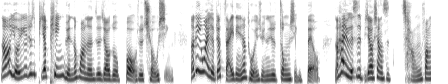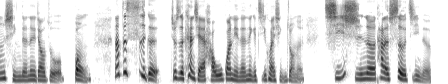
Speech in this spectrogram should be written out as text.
然后有一个就是比较偏圆的话呢，这叫做 ball，就是球形。那另外一个比较窄一点，像椭圆形，那就是中型 bell。然后还有一个是比较像是长方形的，那个叫做 bone。那这四个就是看起来毫无关联的那个鸡块形状呢？其实呢，它的设计呢，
